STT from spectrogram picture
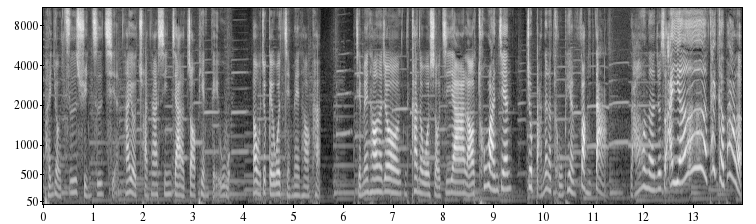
朋友咨询之前，她有传她新家的照片给我。然后我就给我姐妹涛看，姐妹涛呢就看着我手机呀，然后突然间就把那个图片放大，然后呢就说：“哎呀，太可怕了！”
